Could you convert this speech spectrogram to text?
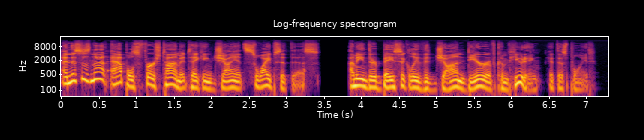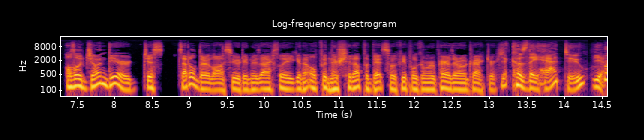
And this is not Apple's first time at taking giant swipes at this. I mean, they're basically the John Deere of computing at this point. Although John Deere just settled their lawsuit and is actually going to open their shit up a bit so people can repair their own tractors. Yeah, Because they had to. Yeah.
